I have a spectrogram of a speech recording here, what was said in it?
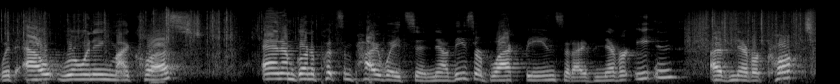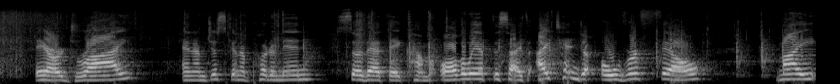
without ruining my crust. And I'm going to put some pie weights in. Now, these are black beans that I've never eaten, I've never cooked. They are dry, and I'm just gonna put them in so that they come all the way up the sides. I tend to overfill my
